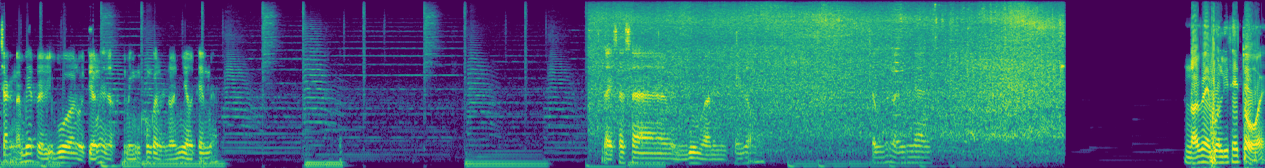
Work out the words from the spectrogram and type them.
chắc đã biết về vị vua nổi tiếng này rồi. Mình cũng không cần phải nói nhiều thêm nữa. Đẩy xa xa mình zoom vào mình thấy rõ. Trông rất là hiên ngang. Nói về vua lý thế tổ ấy,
